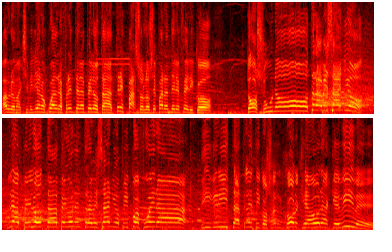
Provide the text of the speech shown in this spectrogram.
Pablo Maximiliano Cuadra frente a la pelota. Tres pasos lo separan del esférico. 2-1, travesaño. La pelota pegó en el travesaño, picó afuera y grita Atlético San Jorge ahora que vive.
